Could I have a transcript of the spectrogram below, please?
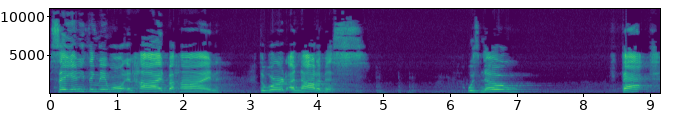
say anything they want and hide behind the word anonymous with no fact,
